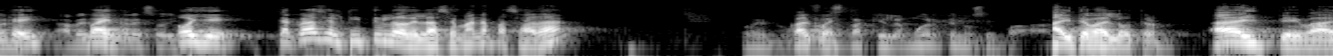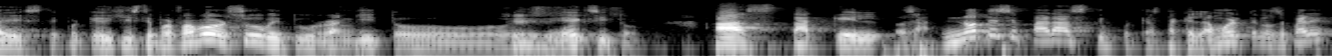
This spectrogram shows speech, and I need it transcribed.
ok. A ver, ¿qué bueno, traes hoy? oye, ¿te acuerdas el título de la semana pasada? Bueno, ¿Cuál fue? Hasta que la muerte nos separe. Ahí te va el otro. Ahí te va este, porque dijiste, por favor, sube tu ranguito Sí, eh, de sí, éxito. sí. Hasta que, el- o sea, no te separaste, porque hasta que la muerte nos separe,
